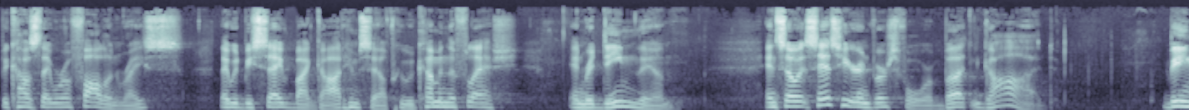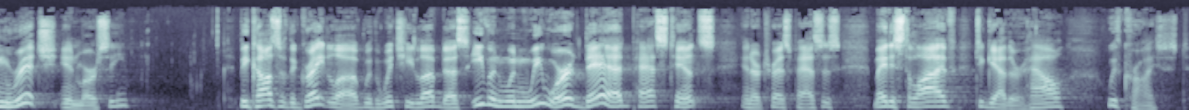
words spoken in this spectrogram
because they were a fallen race. They would be saved by God Himself, who would come in the flesh and redeem them. And so it says here in verse 4 But God, being rich in mercy, because of the great love with which He loved us, even when we were dead, past tense, in our trespasses, made us alive together. How? With Christ.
